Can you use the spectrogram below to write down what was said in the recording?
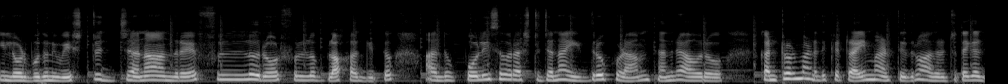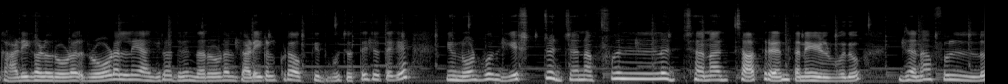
ಇಲ್ಲಿ ನೋಡ್ಬೋದು ನೀವು ಎಷ್ಟು ಜನ ಅಂದರೆ ಫುಲ್ಲು ರೋಡ್ ಫುಲ್ಲು ಬ್ಲಾಕ್ ಆಗಿತ್ತು. ಅದು ಪೊಲೀಸವರು ಅಷ್ಟು ಜನ ಇದ್ದರೂ ಕೂಡ, ಅಂದರೆ ಅವರು ಕಂಟ್ರೋಲ್ ಮಾಡೋದಕ್ಕೆ ಟ್ರೈ ಮಾಡ್ತಿದ್ರು. ಅದ್ರ ಜೊತೆಗೆ ಗಾಡಿಗಳು ರೋಡಲ್ಲಿ ರೋಡಲ್ಲೇ ಆಗಿರೋದ್ರಿಂದ ರೋಡಲ್ಲಿ ಗಾಡಿಗಳು ಕೂಡ ಹೋಗ್ತಿದ್ವು. ಜೊತೆ ಜೊತೆಗೆ ನೀವು ನೋಡ್ಬೋದು ಎಷ್ಟು ಜನ ಫುಲ್ಲು ಜನ ಜಾತ್ರೆ ಅಂತಲೇ ಹೇಳ್ಬೋದು. ಜನ ಫುಲ್ಲು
